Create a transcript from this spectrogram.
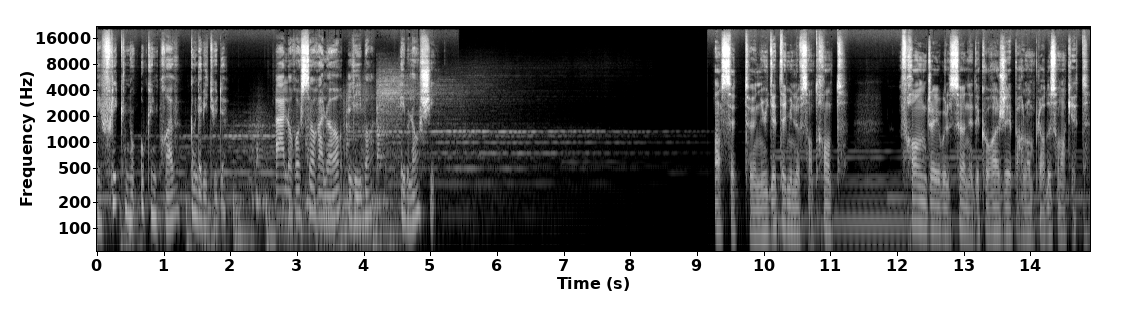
Les flics n'ont aucune preuve, comme d'habitude. Al ressort alors libre et blanchi. En cette nuit d'été 1930, Frank J. Wilson est découragé par l'ampleur de son enquête.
